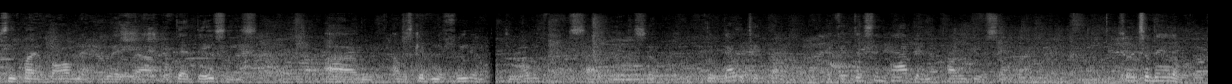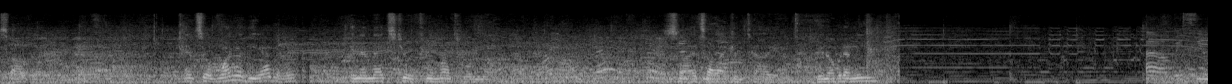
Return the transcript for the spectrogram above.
since my involvement with uh, the Dead Daisies, um, I was given the freedom to do other things. of it. So I that would take time. If it doesn't happen, I'll probably do a solo. So it's available. It's all there. And so one or the other, in the next two or three months, we'll know. So that's all I can tell you. You know what I mean? uh, we you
